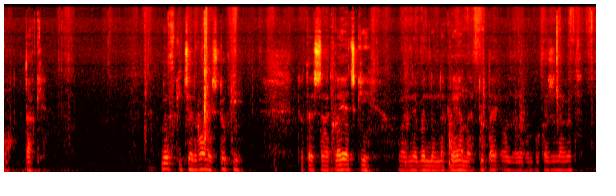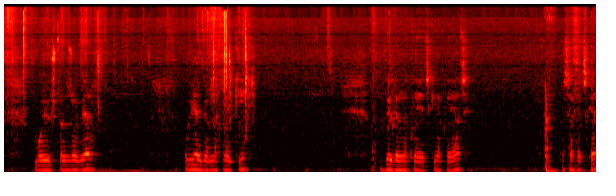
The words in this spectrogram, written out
O, takie. Nówki czerwone sztuki. Tutaj jeszcze naklejeczki. Ładnie będą naklejane tutaj. O, zaraz wam pokażę nawet, bo już to zrobię. Uwielbiam naklejki. Uwielbiam naklejeczki naklejać. Na szafeczkę.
